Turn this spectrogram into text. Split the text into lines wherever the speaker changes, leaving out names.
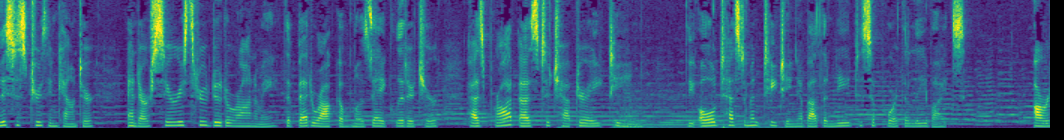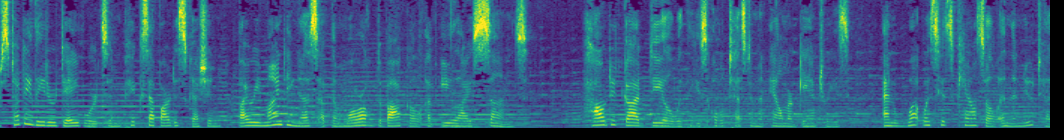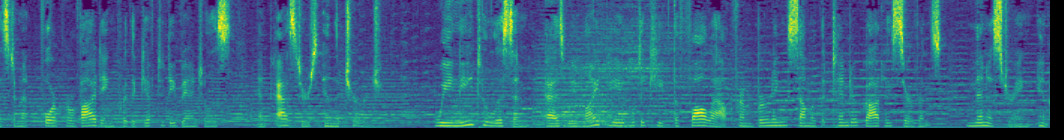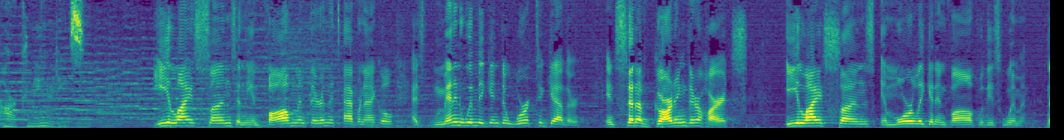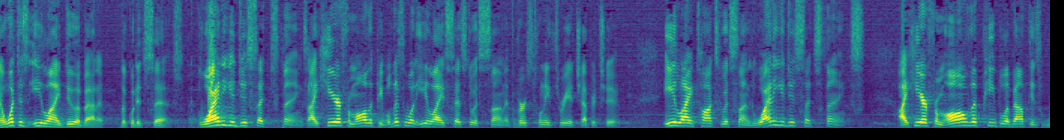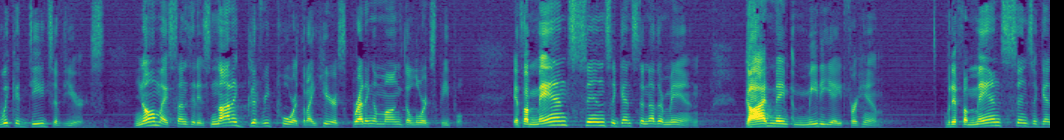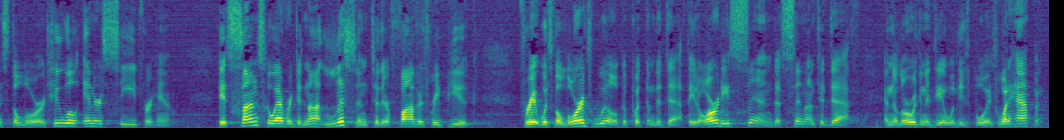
This is Truth Encounter, and our series through Deuteronomy, the bedrock of Mosaic literature, has brought us to chapter 18, the Old Testament teaching about the need to support the Levites. Our study leader Dave Wyrtzen picks up our discussion by reminding us of the moral debacle of Eli's sons. How did God deal with these Old Testament Elmer Gantries? And what was his counsel in the New Testament for providing for the gifted evangelists and pastors in the church? We need to listen as we might be able to keep the fallout from burning some of the tender godly servants ministering in our communities.
Eli's sons and the involvement there in the tabernacle as men and women begin to work together, instead of guarding their hearts, Eli's sons immorally get involved with these women. Now, what does Eli do about it? Look what it says. Why do you do such things? I hear from all the people. This is what Eli says to his son at verse 23 of chapter 2. Eli talks to his sons. Why do you do such things? I hear from all the people about these wicked deeds of yours. No, my sons, it is not a good report that I hear spreading among the Lord's people. If a man sins against another man, God may mediate for him. But if a man sins against the Lord, who will intercede for him? His sons, however, did not listen to their father's rebuke, for it was the Lord's will to put them to death. They'd already sinned a sin unto death, and the Lord was going to deal with these boys. What happened?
